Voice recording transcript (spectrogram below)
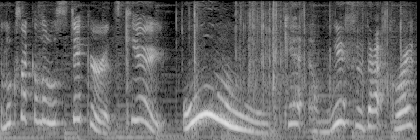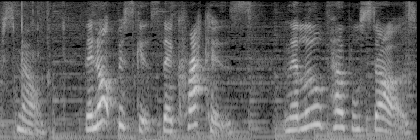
It looks like a little sticker. It's cute. Ooh, get a whiff of that grape smell. They're not biscuits, they're crackers. And they're little purple stars.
